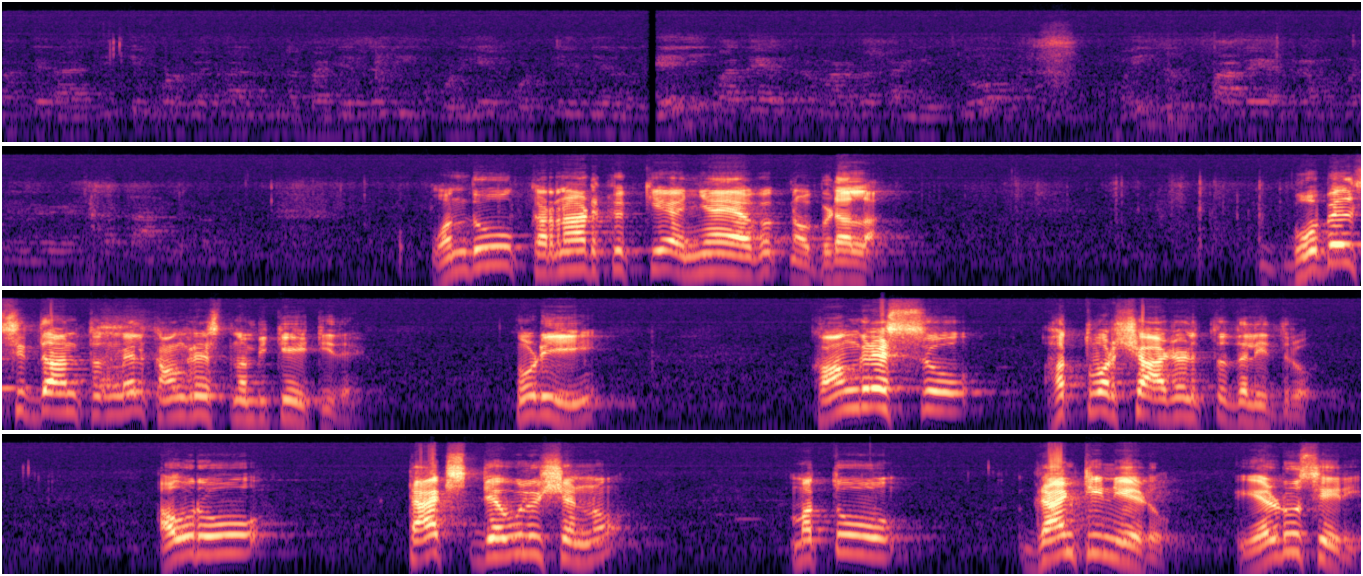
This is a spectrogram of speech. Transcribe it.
ಮತ್ತೆ ರಾಜ್ಯಕ್ಕೆ ಕೊಡಬೇಕಾದಂಥ ಬಜೆಟಲ್ಲಿ ಕೊಡುಗೆ ಕೊಡ್ತಿಲ್ಲದೆ ಇರೋದು ದೆಹಲಿ ಪಾದಯಾತ್ರೆ ಮಾಡಬೇಕಾಗಿತ್ತು ಮೈಸೂರು ಪಾದಯಾತ್ರೆ ಮಾಡ್ಕೊಂಡಿದ್ದಾರೆ ಅಂತ ಕಾರಣಕ್ಕೆ ಒಂದು ಕರ್ನಾಟಕಕ್ಕೆ ಅನ್ಯಾಯ ಆಗೋಕ್ಕೆ ನಾವು ಬಿಡಲ್ಲ. ಗೋಬೆಲ್ ಸಿದ್ಧಾಂತದ ಮೇಲೆ ಕಾಂಗ್ರೆಸ್ ನಂಬಿಕೆ ಇಟ್ಟಿದೆ. ನೋಡಿ, ಕಾಂಗ್ರೆಸ್ಸು ಹತ್ತು ವರ್ಷ ಆಡಳಿತದಲ್ಲಿದ್ದರು ಅವರು ಟ್ಯಾಕ್ಸ್ ಡೆವಲ್ಯೂಷನ್ನು ಮತ್ತು ಗ್ರಾಂಟಿನ್ ಏಡು ಎರಡೂ ಸೇರಿ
